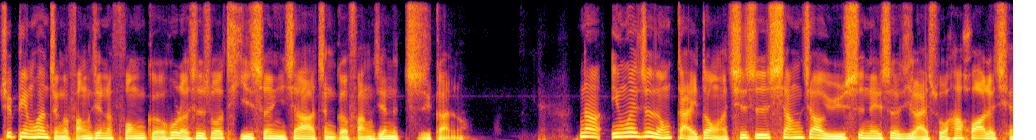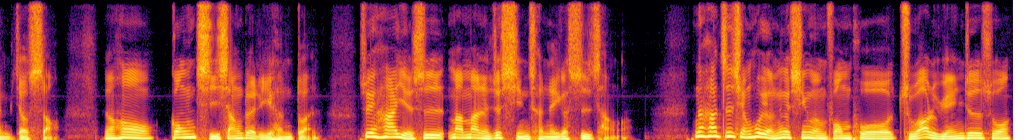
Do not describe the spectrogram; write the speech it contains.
去变换整个房间的风格，或者是说提升一下整个房间的质感哦。那因为这种改动啊，其实相较于室内设计来说，它花的钱比较少，然后工期相对的也很短，所以它也是慢慢的就形成了一个市场哦。那他之前会有那个新闻风波，主要的原因就是说，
